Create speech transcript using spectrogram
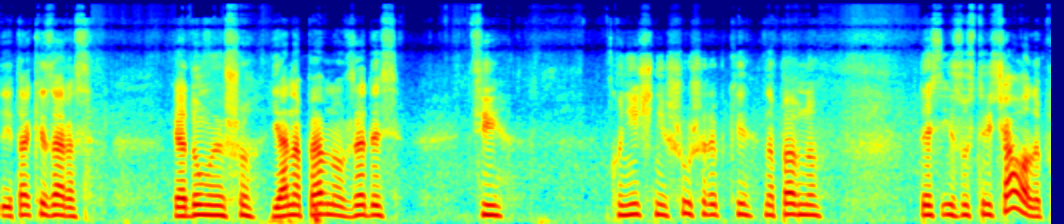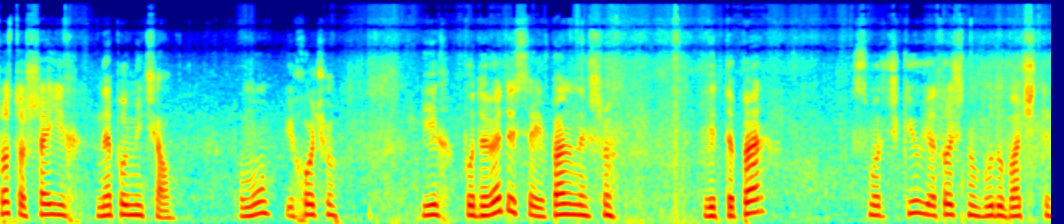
І так і зараз. Я думаю, що я напевно вже десь ці конічні шушеребки, напевно, десь і зустрічав, але просто ще їх не помічав. Тому і хочу їх подивитися і впевнений, що відтепер сморчків я точно буду бачити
